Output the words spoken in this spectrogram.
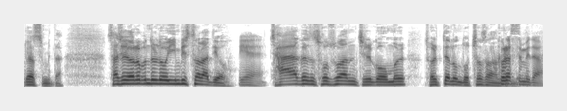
그렇습니다. 사실 여러분들도 이 미스터 라디오 예 작은 소소한 즐거움을 절대로 놓쳐서는 안 됩니다. 그렇습니다.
